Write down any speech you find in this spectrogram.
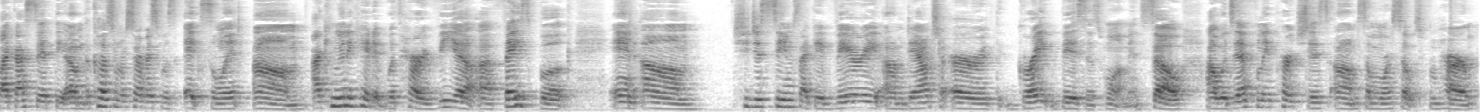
like I said, the um, the customer service was excellent. Um, I communicated with her via uh, Facebook, and um, she just seems like a very um, down to earth, great businesswoman. So I would definitely purchase um, some more soaps from her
